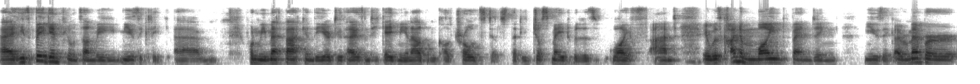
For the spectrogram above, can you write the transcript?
uh, he's a big influence on me musically. Um, when we met back in the year 2000, he gave me an album called Trollstilt that he just made with his wife, and it was kind of mind bending music. I remember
